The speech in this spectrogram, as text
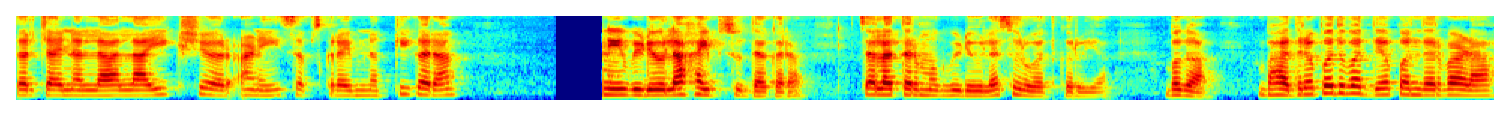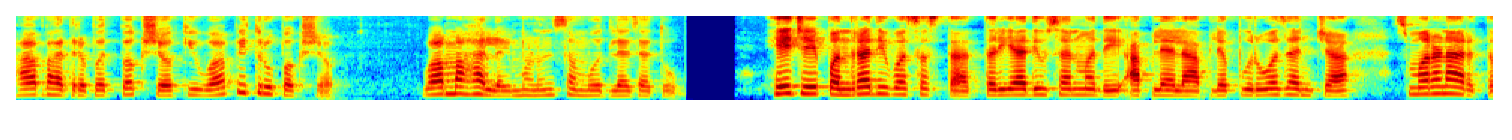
तर चॅनलला लाईक शेअर आणि सबस्क्राईब नक्की करा आणि व्हिडिओला हाईपसुद्धा करा. चला तर मग व्हिडिओला सुरुवात करूया. बघा भाद्रपद वद्य पंधरवाडा हा भाद्रपद पक्ष किंवा पितृपक्ष वा महालय म्हणून संबोधला जातो. हे जे पंधरा दिवस असतात तर या दिवसांमध्ये आपल्याला आपल्या पूर्वजांच्या स्मरणार्थ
